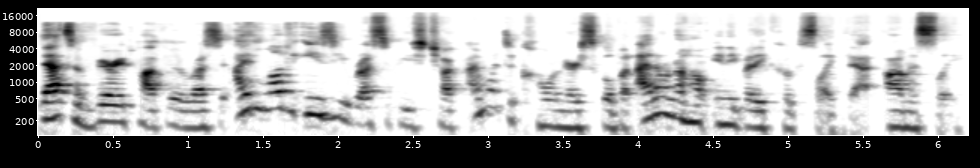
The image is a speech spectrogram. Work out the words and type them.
That's a very popular recipe. I love easy recipes, Chuck. I went to culinary school, but I don't know how anybody cooks like that, honestly.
